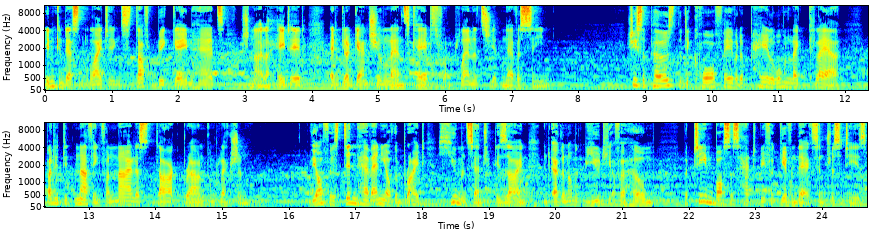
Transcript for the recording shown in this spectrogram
incandescent lighting, stuffed big game heads, which Nyla hated, and gargantuan landscapes from planets she had never seen. She supposed the decor favored a pale woman like Claire, but it did nothing for Nyla's dark brown complexion. The office didn't have any of the bright, human centric design and ergonomic beauty of her home, but team bosses had to be forgiven their eccentricities,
